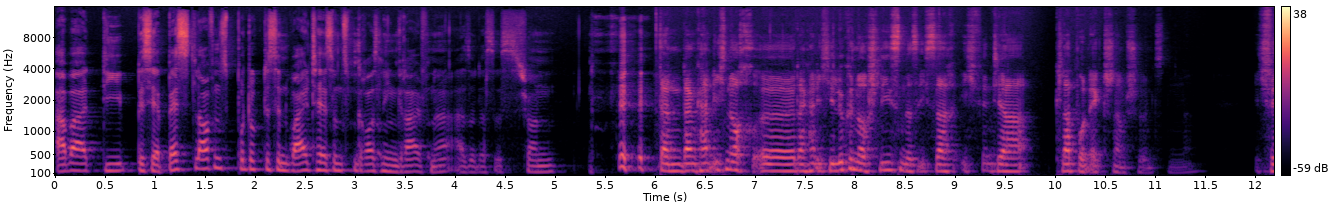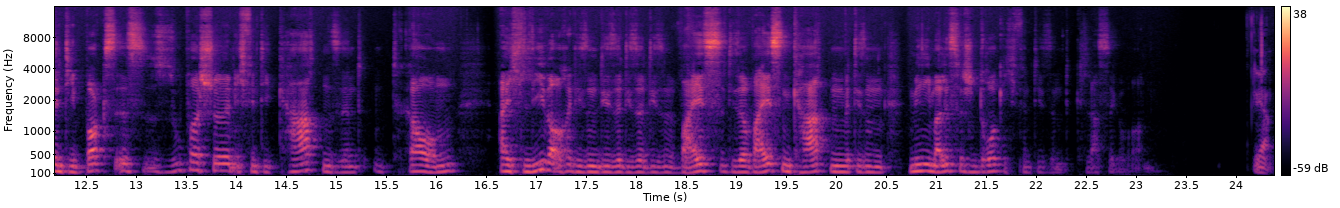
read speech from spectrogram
Aber die bisher bestlaufendsten Produkte sind Wild Tales und zum grauslichen Greif, ne? Also das ist schon. dann, dann kann ich noch, äh, dann kann ich die Lücke noch schließen, dass ich sage, ich finde ja Klappe und Action am schönsten. Ne? Ich finde, die Box ist super schön. Ich finde, die Karten sind ein Traum. Aber ich liebe auch diesen, diese, diese, diesen weiß, diese weißen Karten mit diesem minimalistischen Druck. Ich finde, die sind klasse geworden. Ja.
